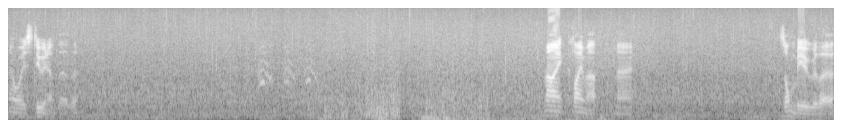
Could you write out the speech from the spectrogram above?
I know what it's doing up there, though. Right, climb up. No. Zombie over there.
